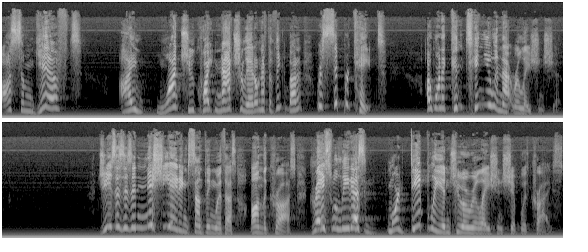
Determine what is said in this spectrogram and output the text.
awesome gift, I want to, quite naturally, I don't have to think about it, reciprocate. I want to continue in that relationship. Jesus is initiating something with us on the cross. Grace will lead us more deeply into a relationship with Christ,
